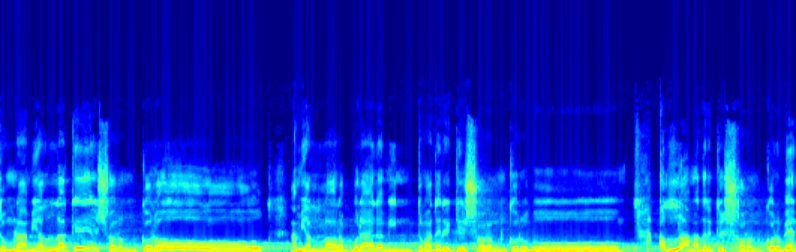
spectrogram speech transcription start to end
তোমরা আমি আল্লাহকে স্মরণ করো। আমি আল্লাহ রাব্বুল আলমিন তোমাদেরকে স্মরণ করব। আল্লাহ আমাদেরকে স্মরণ করবেন,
